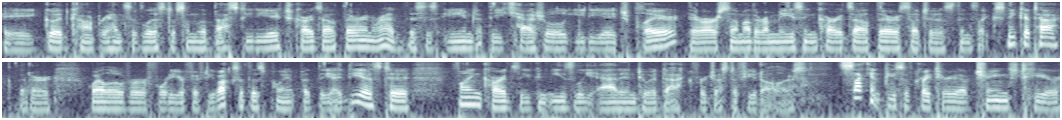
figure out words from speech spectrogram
a good comprehensive list of some of the best EDH cards out there in red. This is aimed at the casual EDH player. There are some other amazing cards out there, such as things like Sneak Attack, that are well over 40 or 50 bucks at this point, but the idea is to find cards that you can easily add into a deck for just a few dollars second piece of criteria I've changed here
